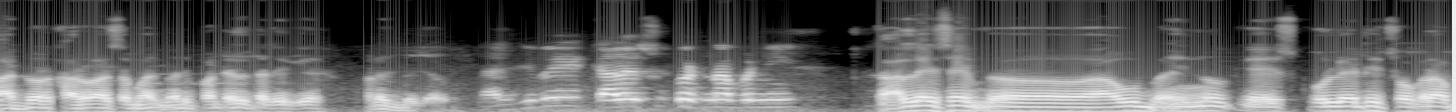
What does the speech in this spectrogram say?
માધવર ખારવા સમાજમાંથી પટેલ તરીકે ફરજ બજાવું. લાલજીભાઈ કાલે શું ઘટના બની? કાલે સાહેબ આવું બન્યું કે સ્કૂલેથી છોકરા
